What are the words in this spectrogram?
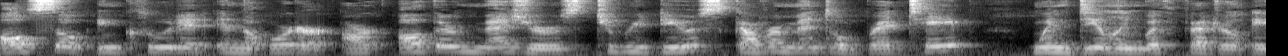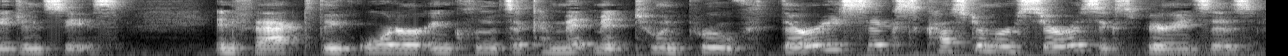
Also included in the order are other measures to reduce governmental red tape when dealing with federal agencies. In fact, the order includes a commitment to improve 36 customer service experiences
